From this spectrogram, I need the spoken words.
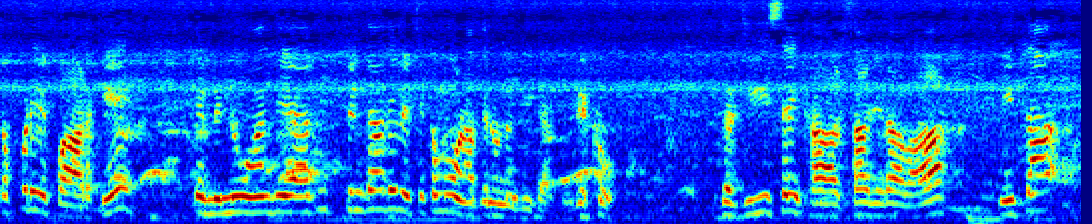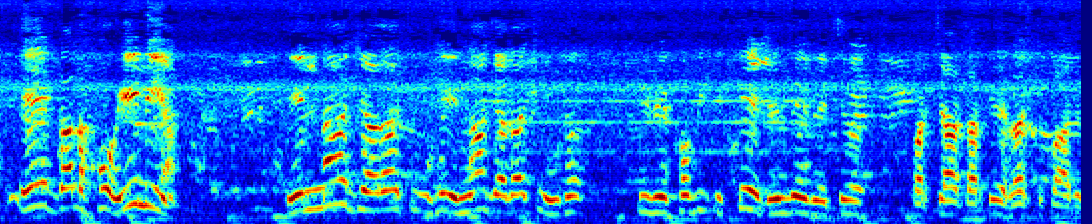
ਕੱਪੜੇ ਪਾੜ ਕੇ ਤੇ ਮੈਨੂੰ ਆਂਦੇ ਆ ਵੀ ਪਿੰਡਾਂ ਦੇ ਵਿੱਚ ਘਮਾਉਣਾ ਤੈਨੂੰ ਨੰਗੀ ਕਰਦੀ। ਦੇਖੋ ਦਰਜੀਤ ਸਿੰਘ ਖਾਲਸਾ ਜਿਹੜਾ ਵਾ ਇਦਾਂ ਇਹ ਗੱਲ ਹੋਈ ਨਹੀਂ ਆ। ਇੰਨਾ ਜ਼ਿਆਦਾ ਝੂਠ, ਇੰਨਾ ਜ਼ਿਆਦਾ ਝੂਠ ਕਿ ਵੇਖੋ ਵੀ ਇੱਕੇ ਦਿਨ ਦੇ ਵਿੱਚ ਪਰਚਾ ਕਰਕੇ ਅਰੈਸਟ ਪਾ ਕੇ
